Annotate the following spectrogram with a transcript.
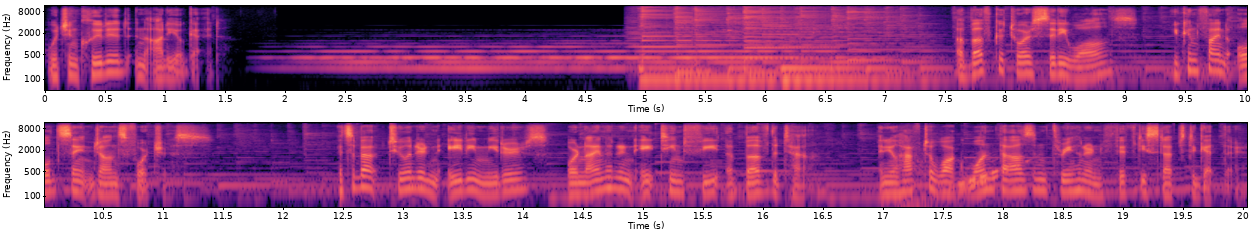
which included an audio guide. Above Kotor's city walls, you can find Old St. John's Fortress. It's about 280 meters or 918 feet above the town, and you'll have to walk 1,350 steps to get there.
